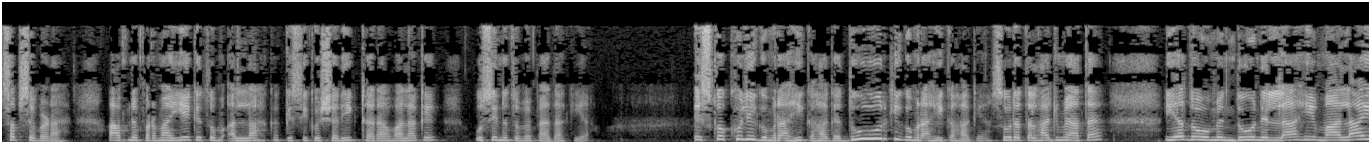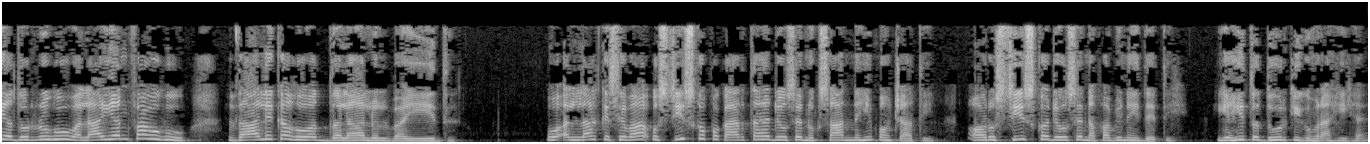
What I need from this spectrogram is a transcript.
سب سے بڑا ہے؟ آپ نے فرمایا کہ تم اللہ کا کسی کو شریک ٹھہرا، حالانکہ اسی نے تمہیں پیدا کیا۔ اس کو کھلی گمراہی کہا گیا، دور کی گمراہی کہا گیا۔ سورت الحج میں آتا ہے ید مندون اللہ مالا ید الرح ولا انفا ذالکا ہو دلال البعید۔ وہ اللہ کے سوا اس چیز کو پکارتا ہے جو اسے نقصان نہیں پہنچاتی اور اس چیز کو جو اسے نفع بھی نہیں دیتی۔ یہی تو دور کی گمراہی ہے۔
